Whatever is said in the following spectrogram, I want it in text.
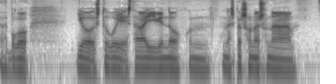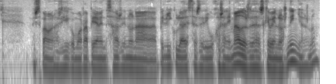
Hace poco yo estuve, estaba ahí viendo con unas personas una... Vamos, así como rápidamente estamos viendo una película de estas de dibujos animados, de esas que ven los niños, ¿no?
